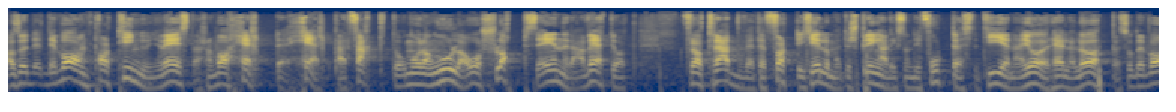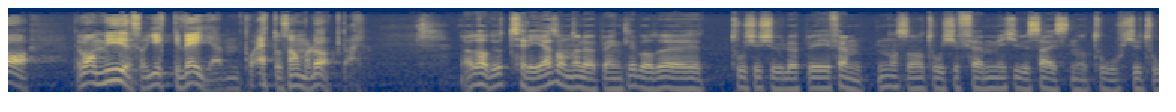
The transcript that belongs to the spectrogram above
Altså, det, det, var en par ting underveis der som var helt, helt perfekt. Og når han Ola òg slapp senere Jeg vet jo at fra 30 til 40 km springer jeg liksom de forteste tidene jeg gjør hele løpet. Så det var, det var mye som gikk veien på ett og samme løp der. Ja, du hadde jo tre sånne løp, egentlig. Både 2.27-løpet i 15, og så 2.25 i 2016 og 2.22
